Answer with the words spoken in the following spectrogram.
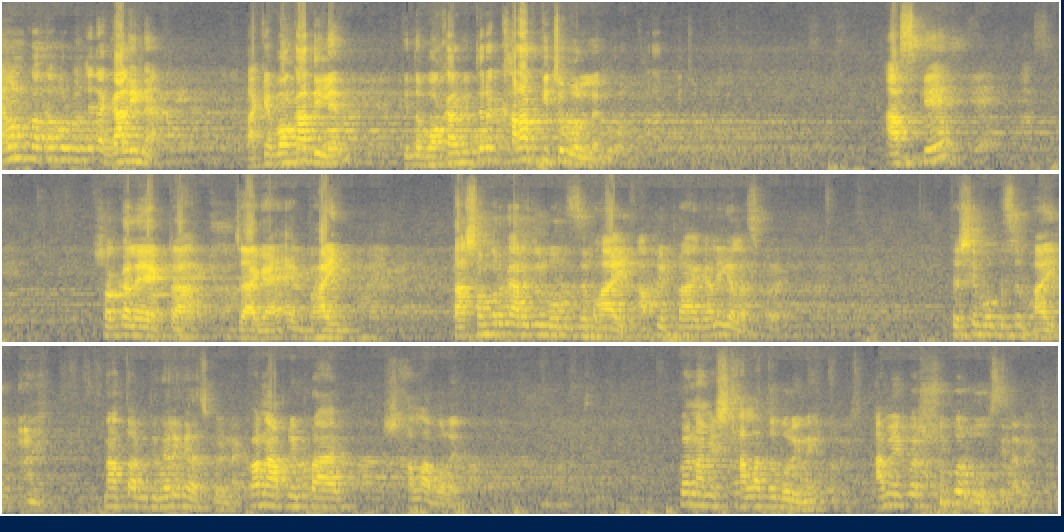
এমন কথা বলবেন যেটা গালি না। তাকে বকা দিলেন, কিন্তু বকার ভিতরে খারাপ কিছু বললেন আজকে সকালে একটা জায়গায় এক ভাই, তার সম্পর্কে আরেকজন বলতেছে, ভাই, আপনি প্রায় গালি গালাজ করেন। তো সে বলতেছে, ভাই, না তো আমি তো গালি গালাজ করি না। কারণ আপনি প্রায় শালা বলেন। কারণ আমি শালা তো বলি নাই, আমি একবার শুকর বলছিলাম একজন।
